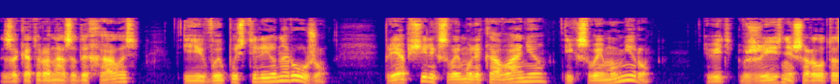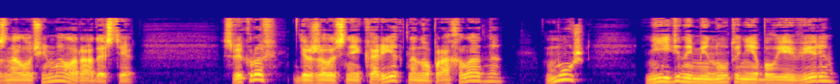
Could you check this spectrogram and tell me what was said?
за которой она задыхалась, и выпустили ее наружу, приобщили к своему ликованию и к своему миру. Ведь в жизни Шарлотта знала очень мало радости. Свекровь держалась с ней корректно, но прохладно. Муж ни единой минуты не был ей верен,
